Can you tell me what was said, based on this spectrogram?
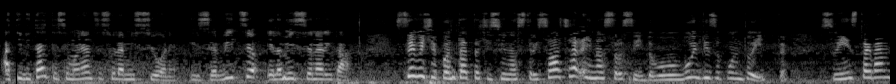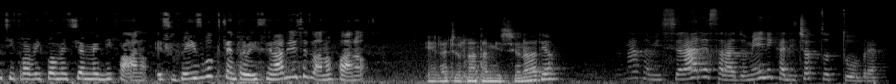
attività e testimonianze sulla missione, il servizio e la missionarità. Seguici e contattaci sui nostri social e il nostro sito www.ildiso.it. Su Instagram ci trovi come CMD Fano e su Facebook Centro Missionario Diocesano Fano. E la giornata missionaria? La giornata missionaria sarà domenica 18 ottobre.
